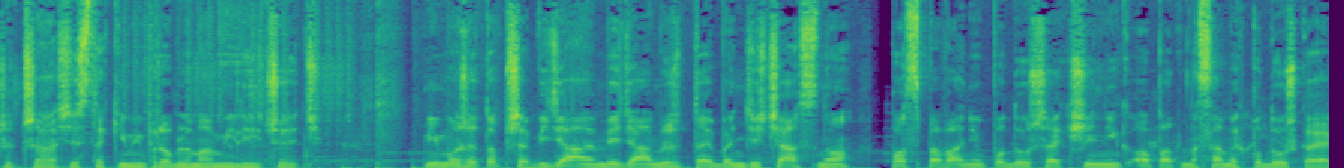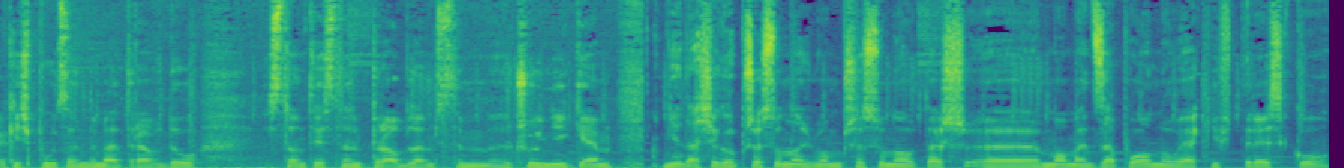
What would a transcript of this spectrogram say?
że trzeba się z takimi problemami liczyć. Mimo, że to przewidziałem, wiedziałem, że tutaj będzie ciasno. Po spawaniu poduszek silnik opadł na samych poduszkach jakieś pół centymetra w dół. Stąd jest ten problem z tym czujnikiem. Nie da się go przesunąć, bo mi przesunął też e, moment zapłonu, jak i wtrysku.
